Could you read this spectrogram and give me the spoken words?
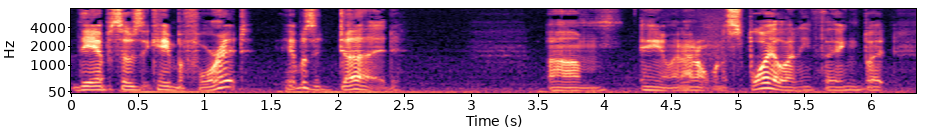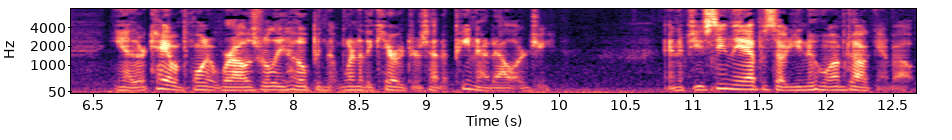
the episodes that came before it, it was a dud. Um, you know, and I don't want to spoil anything, but you know, there came a point where I was really hoping that one of the characters had a peanut allergy. And if you've seen the episode, you know who I'm talking about.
